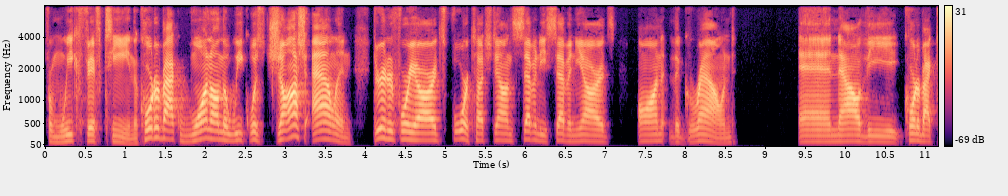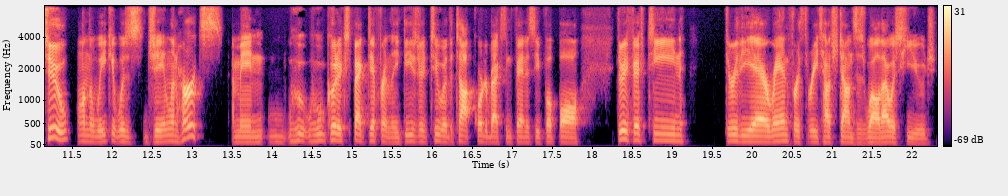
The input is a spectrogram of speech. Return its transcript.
from week 15. The quarterback one on the week was Josh Allen, 304 yards, four touchdowns, 77 yards on the ground. And now the quarterback two on the week, it was Jalen Hurts. I mean, who, who could expect differently? These are two of the top quarterbacks in fantasy football. 315, through the air, ran for three touchdowns as well. That was huge.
